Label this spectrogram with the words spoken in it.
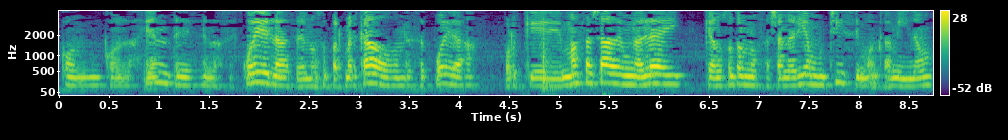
con, con la gente, en las escuelas, en los supermercados, donde se pueda, porque más allá de una ley que a nosotros nos allanaría muchísimo el camino,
